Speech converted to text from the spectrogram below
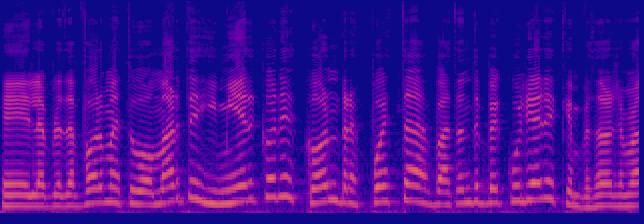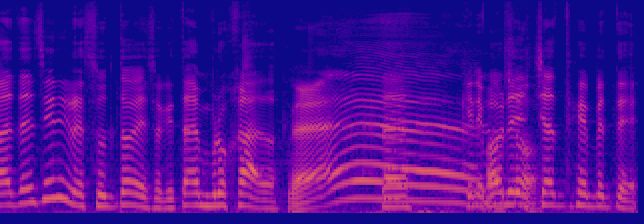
Eh, la plataforma estuvo martes y miércoles con respuestas bastante peculiares que empezaron a llamar la atención y resultó eso, que estaba embrujado. Ah. ¿Qué le Pobre pasó? chat GPT.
